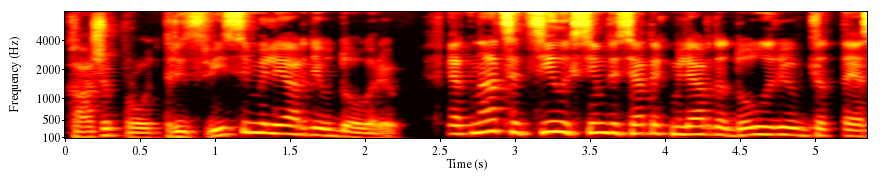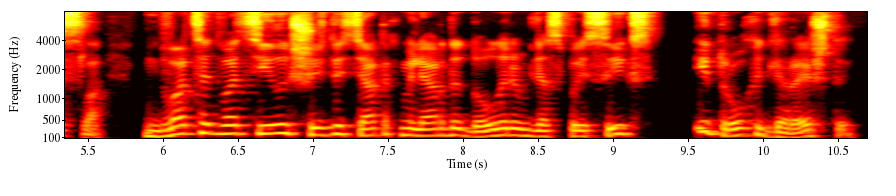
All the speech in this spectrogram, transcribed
каже про 38 мільярдів доларів, 15,7 мільярда доларів для Tesla, 22,6 мільярда доларів для SpaceX і трохи для решти.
